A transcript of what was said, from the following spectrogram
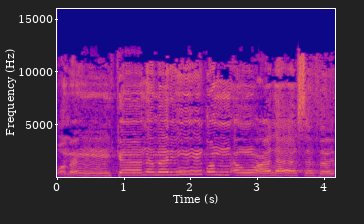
ومن كان مريضا أو على سفر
